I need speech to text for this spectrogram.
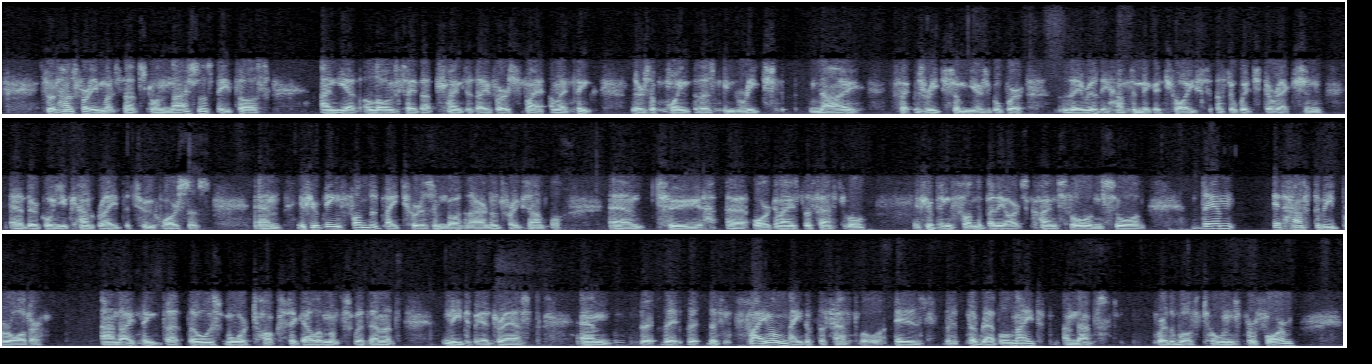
So it has very much that strong nationalist ethos, and yet alongside that, trying to diversify. And I think there's a point that has been reached now. In fact, was reached some years ago where they really have to make a choice as to which direction uh, they're going. You can't ride the two horses. Um, if you're being funded by Tourism Northern Ireland, for example, um, to uh, organise the festival, if you're being funded by the Arts Council and so on, then it has to be broader. And I think that those more toxic elements within it need to be addressed. Um, the, the, the, the, final night of the festival is the, the Rebel Night, and that's where the Wolfe Tones perform.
